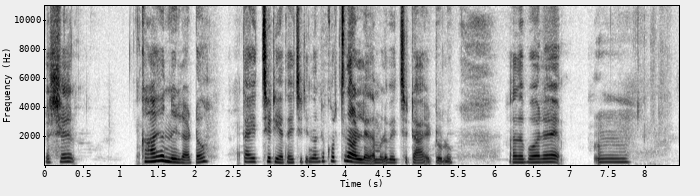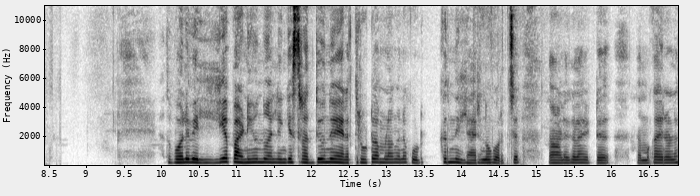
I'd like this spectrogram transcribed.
പക്ഷേ കായൊന്നുമില്ല കേട്ടോ. തൈച്ചെടിയാണ് തൈച്ചെടി എന്ന് പറഞ്ഞാൽ കുറച്ച് നാളല്ലേ നമ്മൾ വെച്ചിട്ടായിട്ടുള്ളൂ. അതുപോലെ അതുപോലെ വലിയ പണിയൊന്നും അല്ലെങ്കിൽ ശ്രദ്ധയൊന്നും ഏലത്തിലോട്ട് നമ്മളങ്ങനെ കൊടുക്കുന്നില്ലായിരുന്നു കുറച്ച് നാളുകളായിട്ട്. നമുക്കതിനുള്ള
